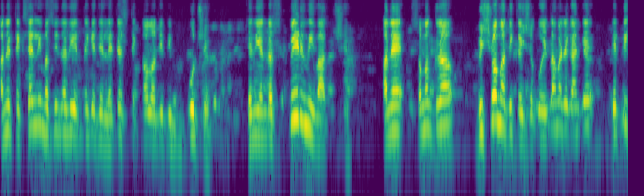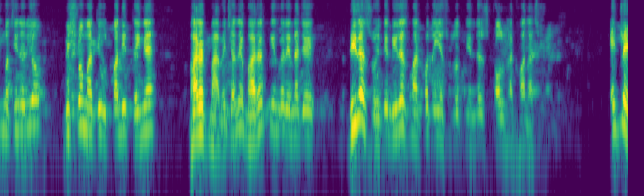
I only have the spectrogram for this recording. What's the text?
અને ટેક્સટાઇલની મશીનરી એટલે કે જે લેટેસ્ટ ટેકનોલોજીથી ભરપૂર છે તેની અંદર સ્પીડની વાત છે. અને સમગ્ર વિશ્વમાંથી કહી શકું એટલા માટે કારણ કે કેટલીક મશીનરીઓ વિશ્વમાંથી ઉત્પાદિત થઈને ભારતમાં આવે છે અને ભારતની અંદર એના જે ડીલર્સ હોય તે ડીલર્સ મારફત અહીંયા સુરતની અંદર સ્ટોલ રાખવાના છે. એટલે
